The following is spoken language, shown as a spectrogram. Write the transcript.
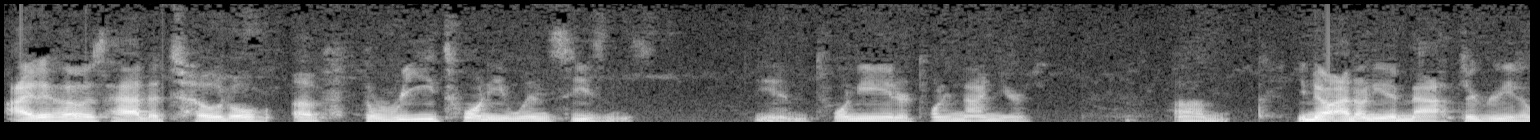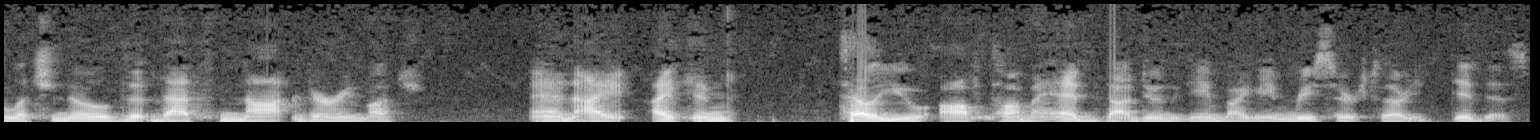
Idaho has had a total of three 20 win seasons in 28 or 29 years. Um, you know, I don't need a math degree to let you know that that's not very much. And I, I can tell you off the top of my head without doing the game by game research because I already did this.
